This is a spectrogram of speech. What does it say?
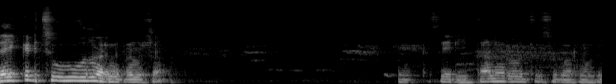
ലൈക്ക് അടിച്ചു എന്ന് പറഞ്ഞു പ്രമിഷ ശരി ഇതാണ് റോജസ് പറഞ്ഞത്.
